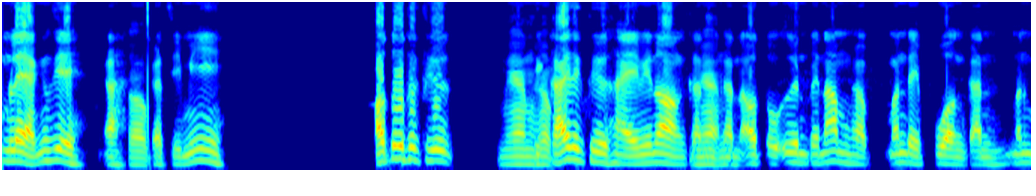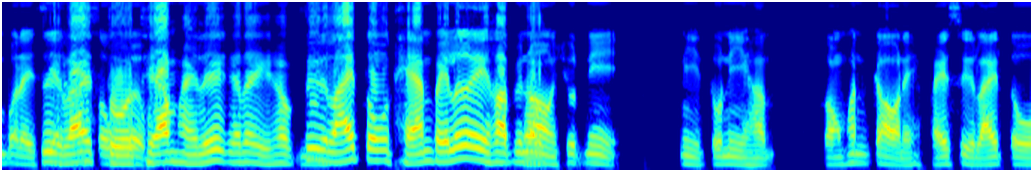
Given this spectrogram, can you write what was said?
มแรกจังซี่อะครับกับสิมี เอาตัวถึก แม่นๆสิครับ ขายถึกๆให้พี่น้องกันแม่น กันเอาตัวอื่นไปนํครับ มันได้พ่วงกันมันบ่ได้ซื้เสีอยหลายค่ส่งตัวเพิ่มแถมให้เลยก็ได้ครับ ซื้อหลายตัวแถมไปเลยครับพี่ครับน้องชุดนี้ นี่ตัวนี้ครับสองพันเก้าเนี่ยไปซื้อหลายตัว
